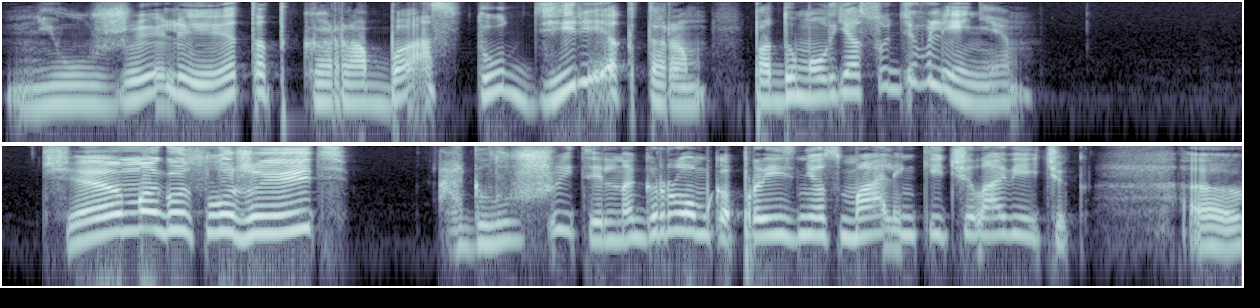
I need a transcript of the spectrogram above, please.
«Неужели этот Карабас тут директором?» — подумал я с удивлением. «Чем могу служить?» Оглушительно громко произнес маленький человечек. «Э,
